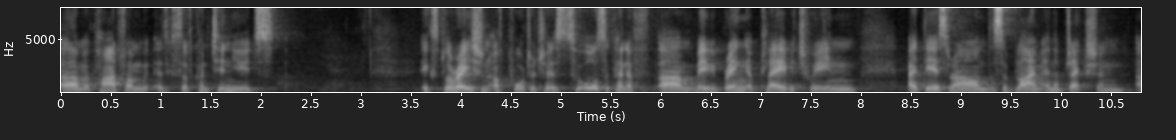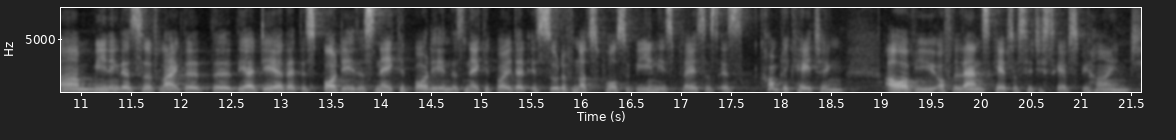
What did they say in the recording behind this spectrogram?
um, apart from a sort of continued exploration of portraitures, to also kind of um, maybe bring a play between ideas around the sublime and abjection, um, meaning that sort of like the, the, the, idea that this body, this naked body, and this naked body that is sort of not supposed to be in these places is complicating our view of the landscapes or cityscapes behind.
